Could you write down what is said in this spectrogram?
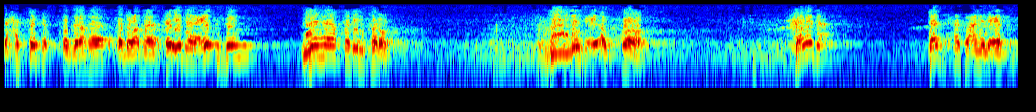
تحسست صدرها صدرها فإذا عقد لها قد انفرض. من جذع أظفار فرجعت تبحث عن العقد.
